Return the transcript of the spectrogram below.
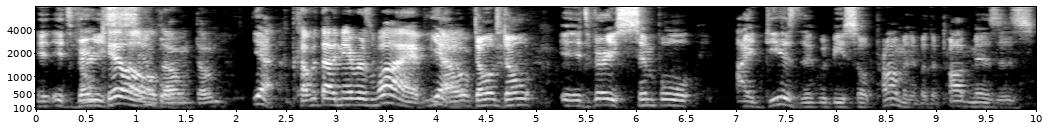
it, it's don't very kill. simple. Don't don't Yeah, covet thy neighbor's wife. you yeah. know? Don't don't. It's very simple ideas that would be so prominent, but the problem is, is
